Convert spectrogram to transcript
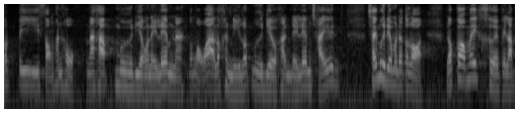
รถปี 2006 นะครับ มือเดียวในเล่มนะ ต้องบอกว่ารถคันนี้รถมือเดียวคันในเล่มใช้ใช้มือเดียวมาโดยตลอด แล้วก็ไม่เคยไปรับ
